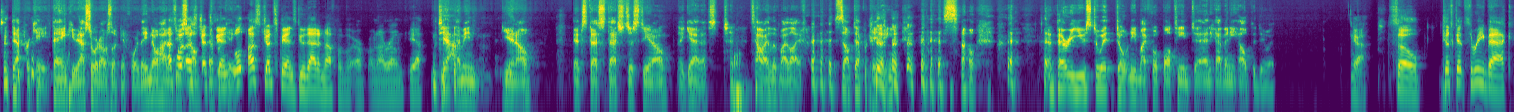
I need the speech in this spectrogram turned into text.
deprecate. Thank you. That's the word I was looking for. They know how That's to do self deprecate. Well, us Jets fans do that enough of our, on our own. Yeah. yeah, I mean, you know, it's that's that's just you know, again, it's it's how I live my life. self deprecating. so very used to it. Don't need my football team to have any help to do it. Yeah. So just get three back,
